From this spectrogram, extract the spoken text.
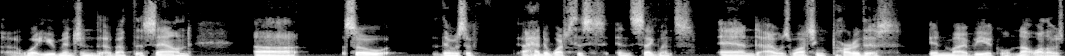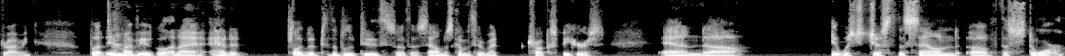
uh, what you mentioned about the sound. Uh, so there was a. I had to watch this in segments, and I was watching part of this in my vehicle, not while I was driving, but in my vehicle, and I had it plugged up to the Bluetooth, so the sound was coming through my truck speakers, and uh, it was just the sound of the storm.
